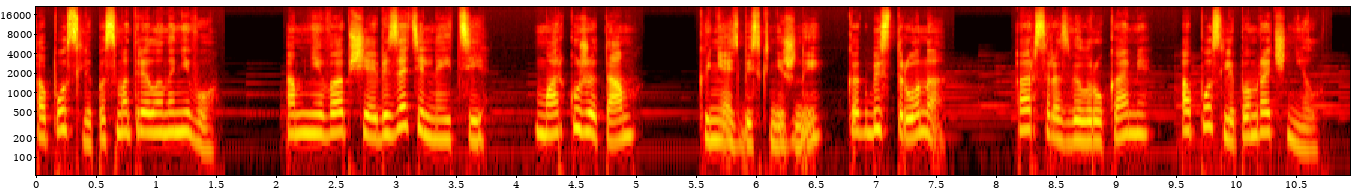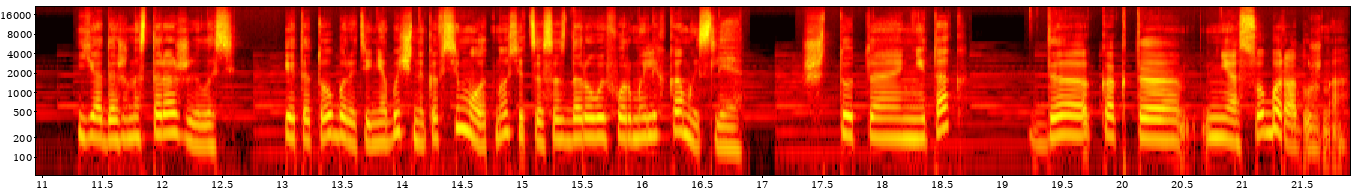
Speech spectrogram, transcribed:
а после посмотрела на него. А мне вообще обязательно идти? Марк уже там. Князь без княжны, как без трона. Арс развел руками, а после помрачнел. Я даже насторожилась. Этот оборотень обычно ко всему относится со здоровой формой легкомыслия. Что-то не так? Да как-то не особо радужно.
